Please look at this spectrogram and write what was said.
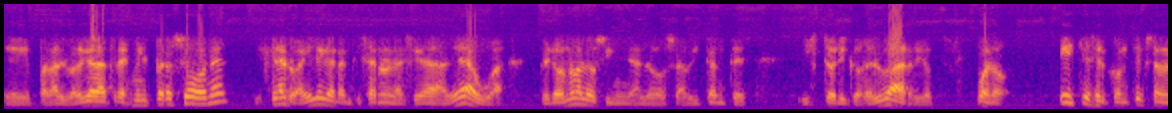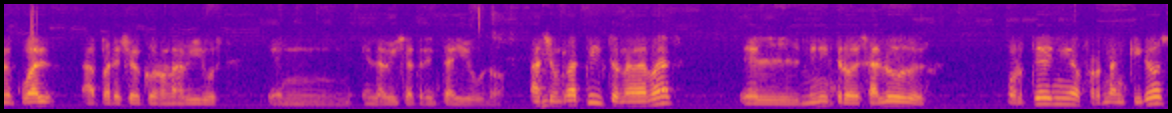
eh, para albergar a 3.000 personas, y claro, ahí le garantizaron la ciudad de agua, pero no a los, a los habitantes históricos del barrio. Bueno, este es el contexto en el cual apareció el coronavirus en, la Villa 31. Hace un ratito nada más, el ministro de Salud porteño, Fernán Quirós,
